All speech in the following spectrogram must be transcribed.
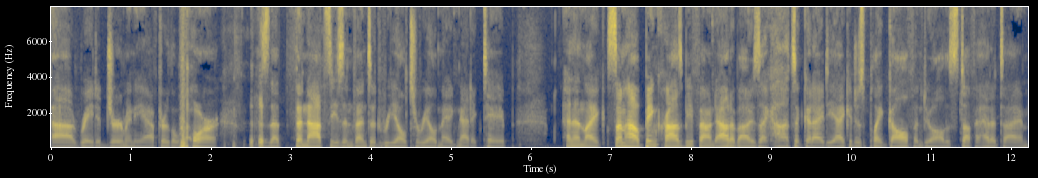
uh, raided Germany after the war. is that the Nazis invented reel-to-reel magnetic tape, and then like somehow Bing Crosby found out about. it. He's like, "Oh, it's a good idea. I could just play golf and do all this stuff ahead of time."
